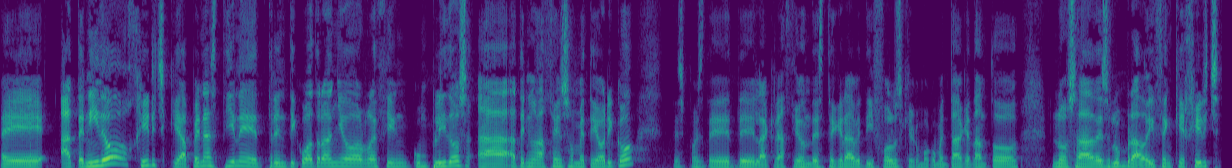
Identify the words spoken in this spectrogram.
eh, ha tenido Hirsch, que apenas tiene 34 años recién cumplidos, ha, tenido un ascenso meteórico después de, de, la creación de este Gravity Falls, que como comentaba, que tanto nos ha deslumbrado. Dicen que Hirsch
